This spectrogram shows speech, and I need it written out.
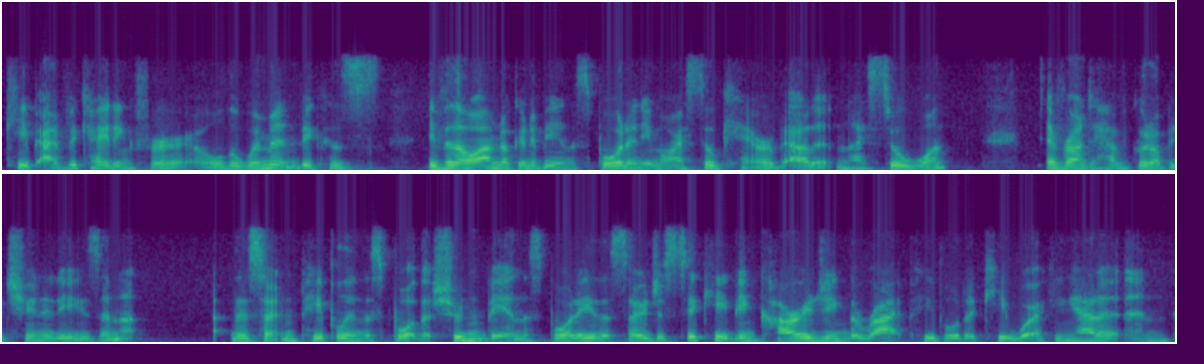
keep advocating for all the women because even though I'm not going to be in the sport anymore, I still care about it and I still want everyone to have good opportunities. And there's certain people in the sport that shouldn't be in the sport either. So just to keep encouraging the right people to keep working at it and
